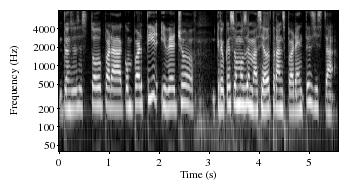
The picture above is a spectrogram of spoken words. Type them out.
Entonces es todo para compartir y de hecho creo que somos demasiado transparentes y está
